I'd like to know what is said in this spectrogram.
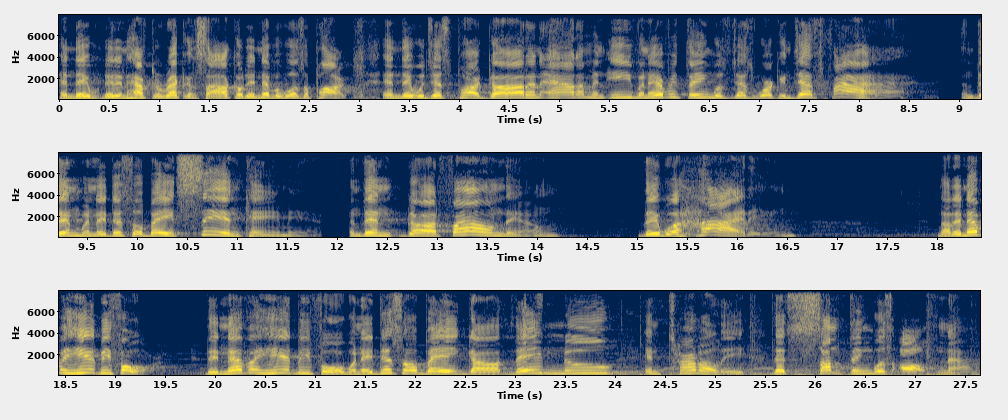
And they, they didn't have to reconcile because they never was apart. And they would just part. God and Adam and Eve and everything was just working just fine. And then when they disobeyed, sin came in. And then God found them. They were hiding. Now, they never hid before. They never hid before. When they disobeyed God, they knew internally that something was off now.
